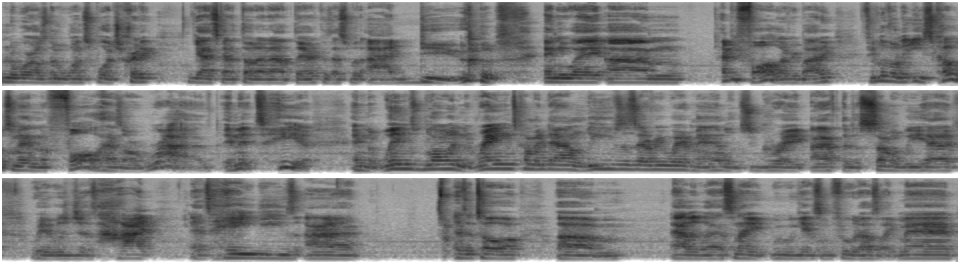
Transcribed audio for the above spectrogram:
I'm the world's number one sports critic. You guys gotta throw that out there because that's what I do. anyway, um, happy fall, everybody. If you live on the East Coast, man, the fall has arrived and it's here. And the wind's blowing, the rain's coming down, leaves is everywhere, man. It looks great. After the summer we had where it was just hot as Hades, I, as I told um, Allie last night, we were getting some food. I was like, man,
